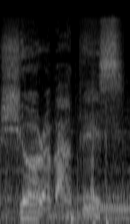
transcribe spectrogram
sure about this?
